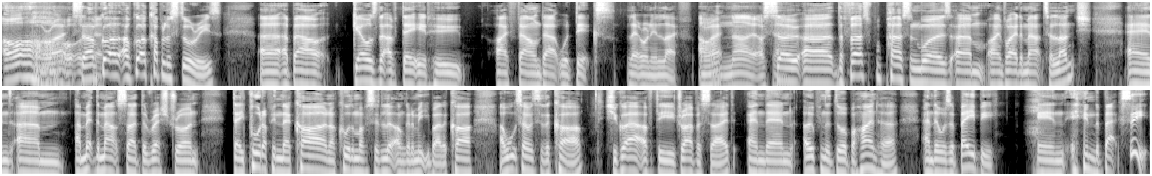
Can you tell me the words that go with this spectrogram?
Oh, All right. So I've got I've got a couple of stories uh, about girls that I've dated who I found out were dicks later on in life. All Oh, right. no, okay. So uh, the first person was um, I invited them out to lunch, and um, I met them outside the restaurant. They pulled up in their car, and I called them up and said, "Look, I'm going to meet you by the car." I walked over to the car. She got out of the driver's side and then opened the door behind her, and there was a baby in in the back seat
